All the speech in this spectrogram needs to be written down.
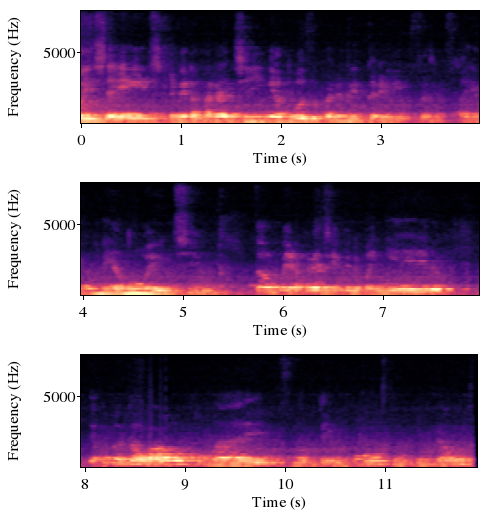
Oi, gente. Primeira paradinha, 12h43. A gente saiu meia-noite. Então, a primeira paradinha foi no banheiro. Ia completar o álcool, mas não tem posto, não tem outro.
